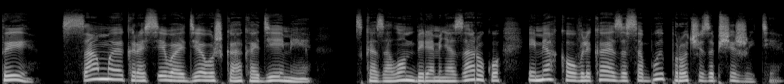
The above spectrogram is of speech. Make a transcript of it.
«Ты — самая красивая девушка Академии», — сказал он, беря меня за руку и мягко увлекая за собой прочь из общежития.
